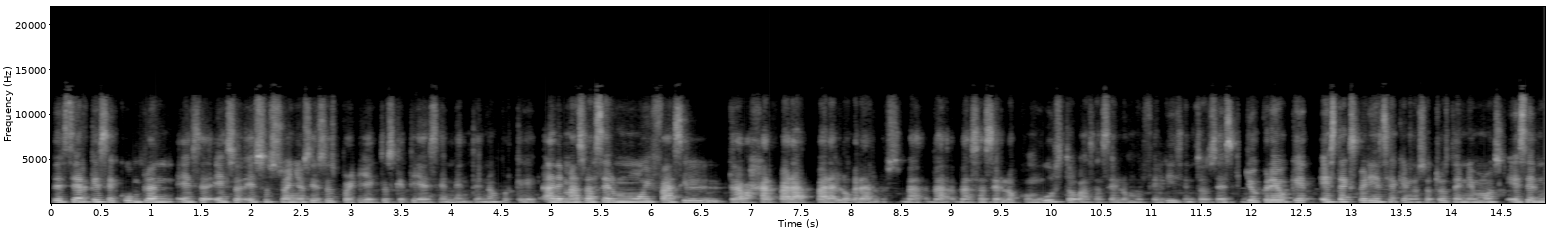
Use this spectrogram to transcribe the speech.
desear que se cumplan esos sueños y esos proyectos que tienes en mente, ¿no? Porque además va a ser muy fácil trabajar para, para lograrlos. Va, va, vas a hacerlo con gusto, vas a hacerlo muy feliz. Entonces, yo creo que esta experiencia que nosotros tenemos es, el,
